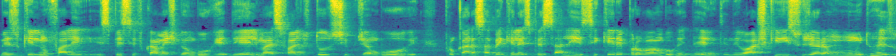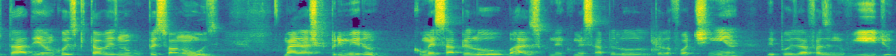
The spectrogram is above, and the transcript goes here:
mesmo que ele não fale especificamente do hambúrguer dele, mas fale de todos os tipos de hambúrguer, para o cara saber que ele é especialista e querer provar o hambúrguer dele, entendeu? Eu acho que isso gera muito resultado e é uma coisa que talvez não, o pessoal não use. Mas acho que primeiro começar pelo básico, né? Começar pelo, pela fotinha, depois vai fazendo vídeo,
